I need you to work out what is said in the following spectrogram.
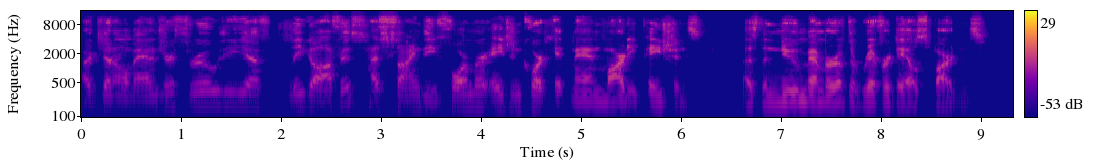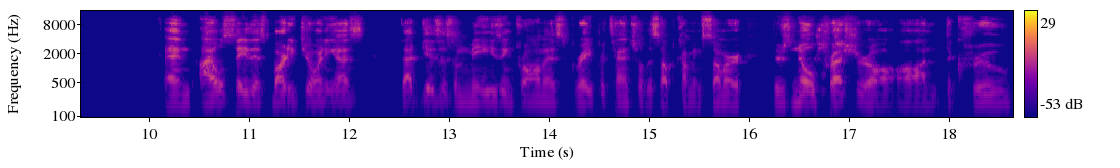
our general manager, through the uh, league office, has signed the former Agincourt hitman Marty Patience as the new member of the Riverdale Spartans. And I will say this: Marty joining us, that gives us amazing promise, great potential this upcoming summer. There's no pressure on, on the crew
